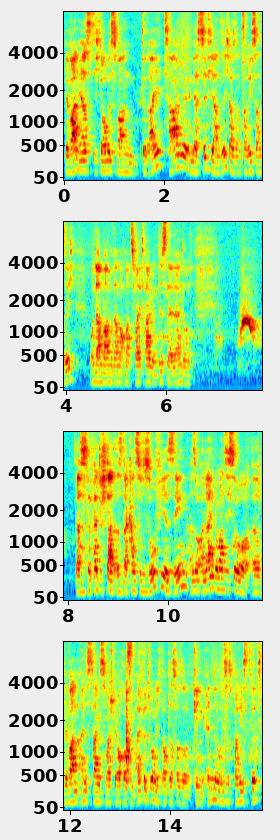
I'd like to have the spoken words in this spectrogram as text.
wir waren erst, ich glaube es waren drei Tage in der City an sich, also in Paris an sich. Und dann waren wir dann nochmal zwei Tage im Disneyland und das ist eine fette Stadt, also da kannst du so viel sehen. Also allein wenn man sich so, äh, wir waren eines Tages zum Beispiel auch auf dem Eiffelturm, ich glaube das war so gegen Ende unseres Paris-Trips,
